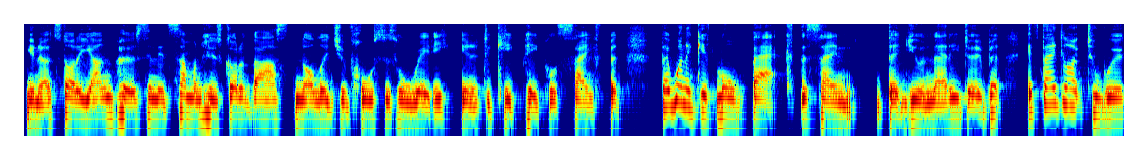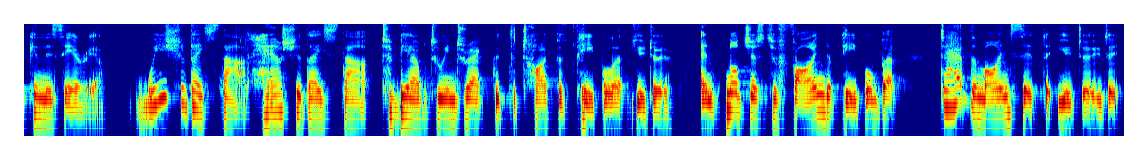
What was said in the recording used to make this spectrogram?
you know, it's not a young person, it's someone who's got a vast knowledge of horses already, you know, to keep people safe. But they want to give more back, the same that you and Maddie do. But if they'd like to work in this area, where should they start? How should they start to be able to interact with the type of people that you do? And not just to find the people, but to have the mindset that you do, that,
